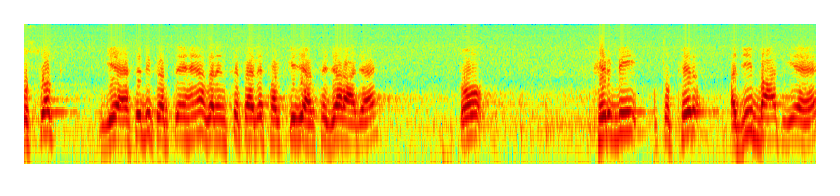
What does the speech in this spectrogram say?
उस वक्त ये ऐसे भी करते हैं अगर इनसे पहले फ़र्ज़ कीजिए हर से जर आ जाए तो फिर भी तो फिर अजीब बात यह है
